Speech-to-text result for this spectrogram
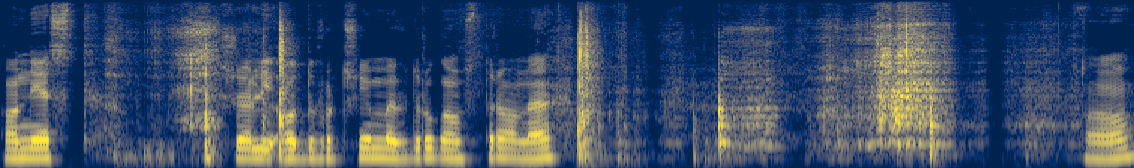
On jest, jeżeli odwrócimy w drugą stronę, o,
